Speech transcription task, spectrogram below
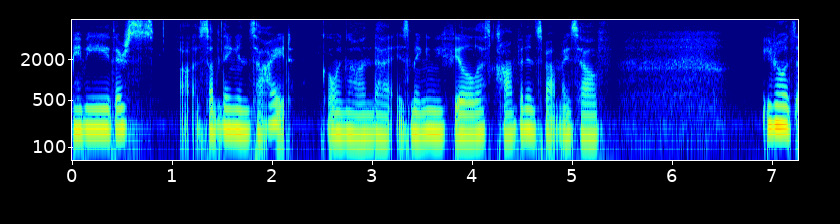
Maybe there's uh, something inside going on that is making me feel less confidence about myself. You know, it's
